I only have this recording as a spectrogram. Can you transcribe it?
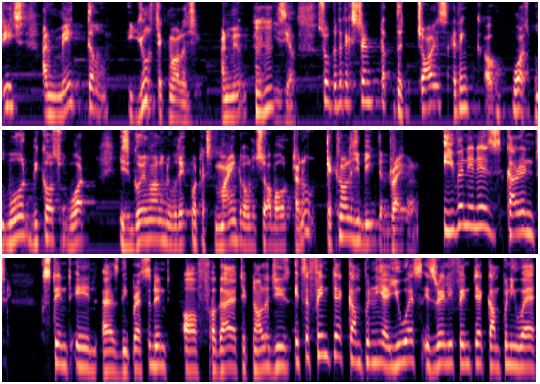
reach and make them use technology and make mm-hmm. it easier. So to that extent, the choice I think uh, was more because what is going on in Uday Kotak's mind also about you know technology being the driver. Even in his current stint in as the president of Pagaya Technologies, it's a fintech company, a US Israeli fintech company where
